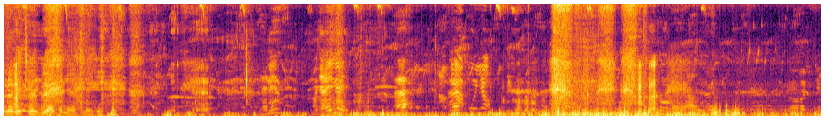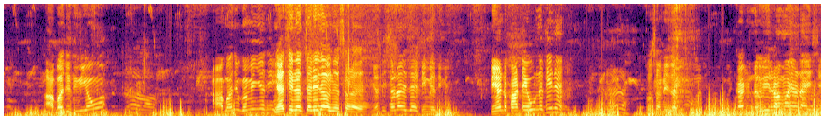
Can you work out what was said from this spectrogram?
લોકો છોડી દિયા છે ને એટલે મજા આવી ગઈ આ બાજુથી આવું આ બાજુ ગમે ત્યાંથી. ન ચડી જાવ ને સડાય ત્યાંથી ચડાઈ જાય ધીમે ધીમે. પેન્ટ ફાટે એવું નથી ને? તો ચડી જાય કાંઈક નવી રામાયણ આવી છે.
